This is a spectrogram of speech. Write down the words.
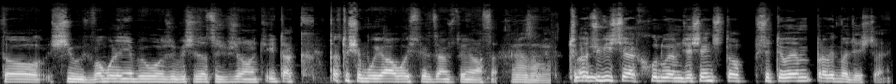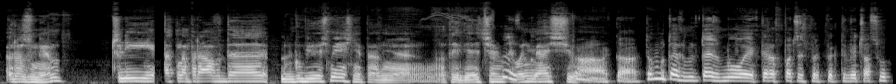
to sił w ogóle nie było, żeby się za coś wziąć. I tak, tak to się bujało i stwierdzałem, że to nie ma sensu. Rozumiem. Czyli... Czyli Oczywiście jak chudłem 10, to przytyłem prawie 20. rozumiem. Czyli tak naprawdę zgubiłeś mięśnie pewnie na tej diecie, bo nie miałeś siły. Tak, tak. To też, też było, jak teraz patrzę z perspektywy czasu,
